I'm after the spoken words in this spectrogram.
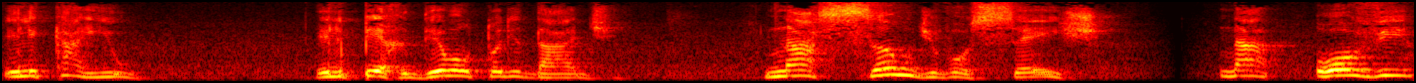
Ele caiu. Ele perdeu a autoridade. Na ação de vocês, na, houve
